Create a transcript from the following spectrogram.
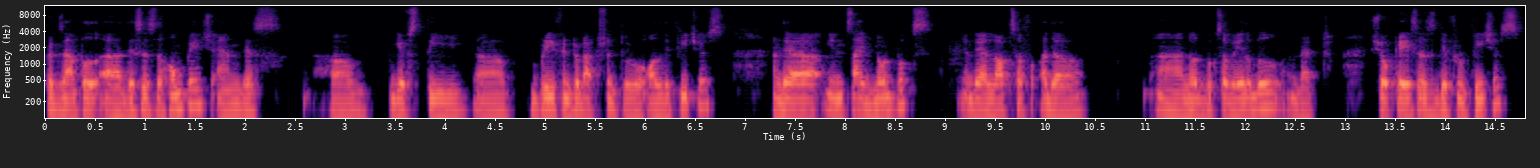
For example, uh, this is the homepage and this um, gives the uh, brief introduction to all the features. And they are inside notebooks and there are lots of other uh, notebooks available that showcases different features.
